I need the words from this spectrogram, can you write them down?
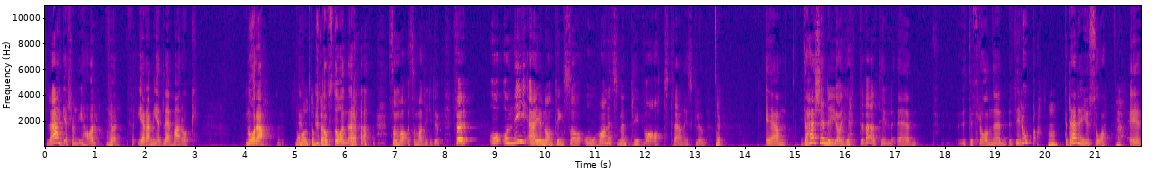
läger som ni har för, för era medlemmar och några några Ut, utomstående. utomstående som, har, som har dykt upp. För, och, och ni är ju någonting så ovanligt som en privat träningsklubb. Ja. Eh, det här känner jag jätteväl till eh, utifrån eh, ute i Europa. För där är det ju så eh,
